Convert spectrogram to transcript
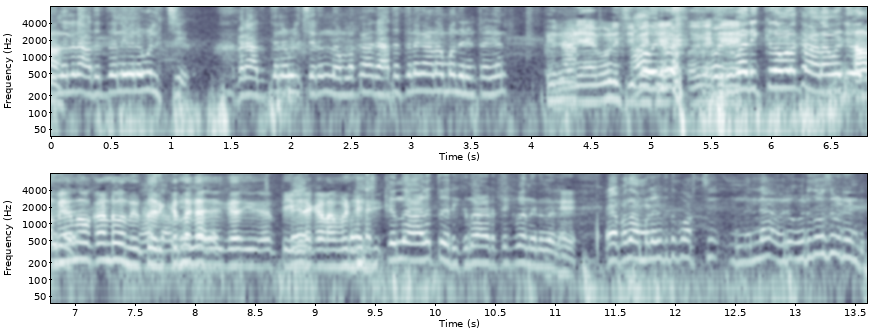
ഇന്നലെ രാത്രി തന്നെ ഇവനെ വിളിച്ച്. അപ്പൊ രാത്രി തന്നെ വിളിച്ചാലും നമ്മളെ രാത്രി തന്നെ കാണാൻ വന്നിട്ട് ഞാൻ ഒരു മണിക്ക് നമ്മളെ കാണാൻ വേണ്ടി സമയം നോക്കാണ്ട് വന്ന് തെറിക്കുന്ന ആൾ തെറിക്കുന്ന ആടത്തേക്ക് വന്നിരുന്നല്ലേ. അപ്പൊ നമ്മളെ അടുത്ത് കുറച്ച് ഇന്നല്ല ഒരു ഒരു ദിവസം ഇവിടെ ഉണ്ട്.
